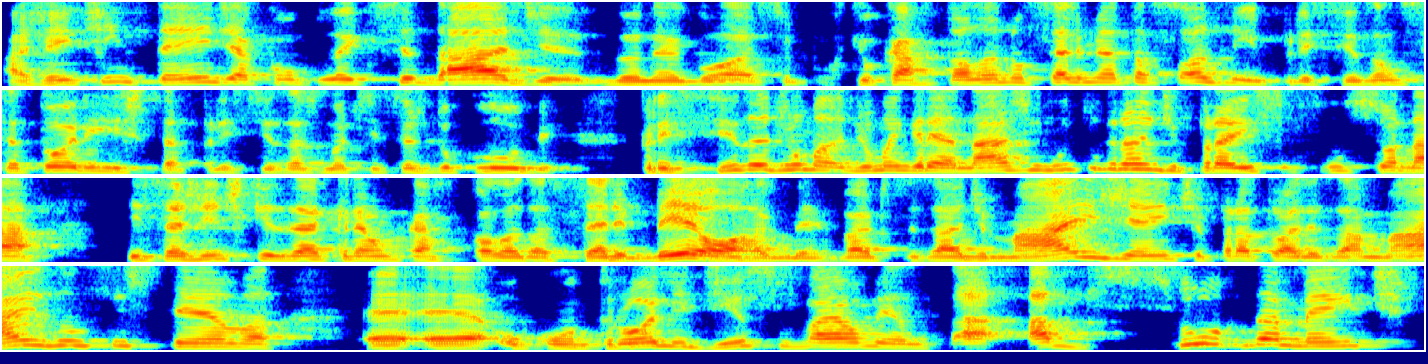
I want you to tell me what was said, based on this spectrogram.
a gente entende a complexidade do negócio, porque o Cartola não se alimenta sozinho, precisa um setorista, precisa as notícias do clube, precisa de uma, de uma engrenagem muito grande para isso funcionar. E se a gente quiser criar um Cartola da Série B, Orgler, vai precisar de mais gente para atualizar mais um sistema, é, é, o controle disso vai aumentar absurdamente,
